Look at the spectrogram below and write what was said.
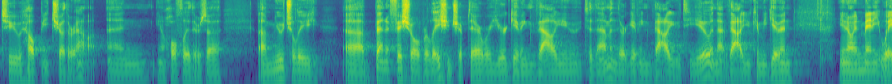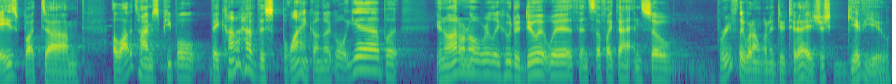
to help each other out. And you know, hopefully, there's a, a mutually uh, beneficial relationship there where you're giving value to them and they're giving value to you, and that value can be given, you know, in many ways. But um, a lot of times, people they kind of have this blank on like, oh yeah, but you know, I don't know really who to do it with and stuff like that. And so, briefly, what I'm going to do today is just give you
